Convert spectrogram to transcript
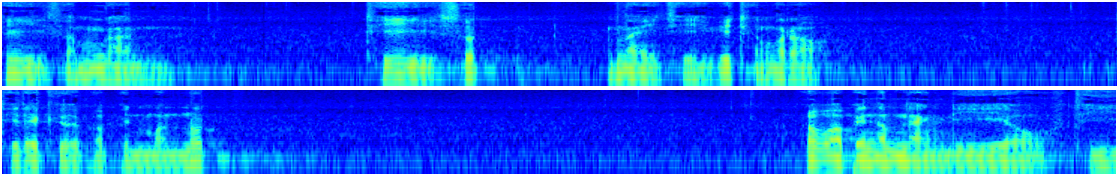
ที่สำคัญที่สุด ในชีวิตของเรา ที่ได้เกิดมาเป็นมนุษย์ เพราะว่าเป็นตำแหน่งเดียวที่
